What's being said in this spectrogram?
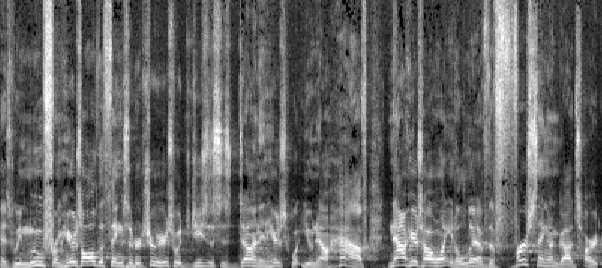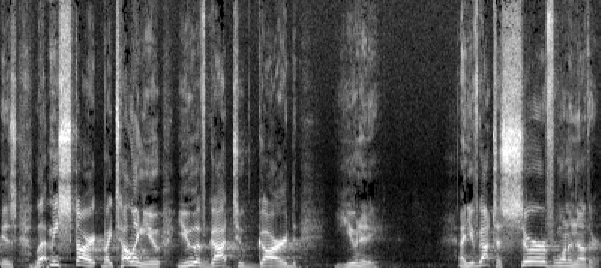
as we move from here's all the things that are true, here's what Jesus has done, and here's what you now have, now here's how I want you to live. The first thing on God's heart is let me start by telling you, you have got to guard unity. And you've got to serve one another.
